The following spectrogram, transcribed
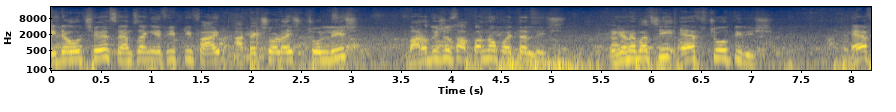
এইটা হচ্ছে স্যামসাং এ ফিফটি ফাইভ আট একশো আঠাইশ চল্লিশ বারো দুশো ছাপ্পান্ন পঁয়তাল্লিশ। এখানে পাচ্ছি এফ চৌত্রিশ। এফ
